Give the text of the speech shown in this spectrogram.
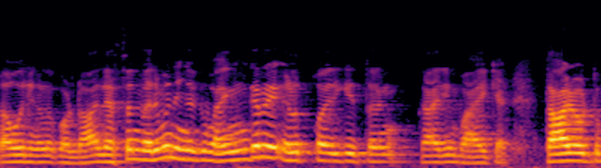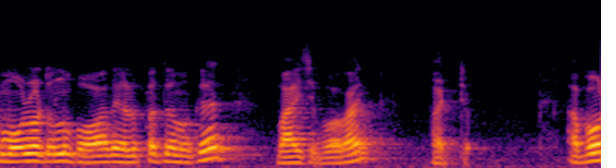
സൗകര്യങ്ങളൊക്കെ ഉണ്ട്. ആ ലെസൺ വരുമ്പോൾ നിങ്ങൾക്ക് ഭയങ്കര എളുപ്പമായിരിക്കും ഇത്തരം കാര്യം വായിക്കാൻ. താഴോട്ടും മുകളിലോട്ടൊന്നും പോകാതെ എളുപ്പത്തിൽ നമുക്ക് വായിച്ചു പോകാൻ പറ്റും. അപ്പോൾ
